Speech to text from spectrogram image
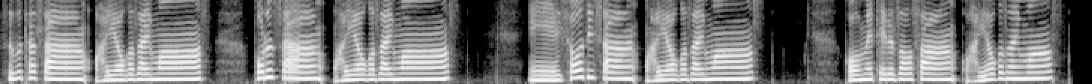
すぶたさん、おはようございます。ポルさん、おはようございます。えー、庄司さん、おはようございます。コウメテルゾウさん、おはようございます。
